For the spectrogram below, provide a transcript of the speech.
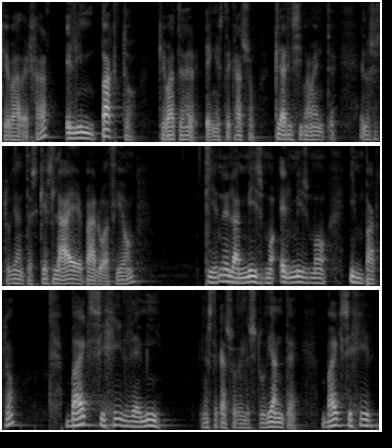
que va a dejar, el impacto que va a tener, en este caso, clarísimamente en los estudiantes, que es la evaluación, tiene la mismo, el mismo impacto, va a exigir de mí, en este caso del estudiante, va a exigir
